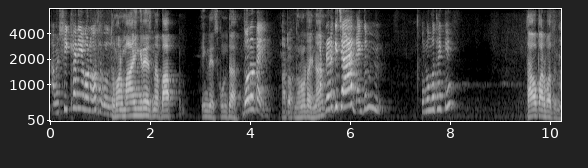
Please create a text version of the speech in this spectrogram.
আমার শিক্ষা নিয়ে কোনো কথা বলব তোমার মা ইংরেজ না বাপ ইংরেজ? কোনটা? দোনোটাই। দোনোটাই না? আপনারা কি চান? একদম উলঙ্গ থাকে? তাও পারবা তুমি।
